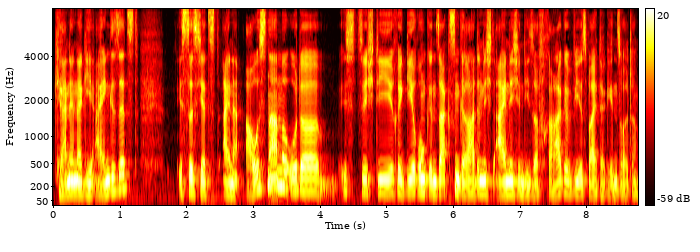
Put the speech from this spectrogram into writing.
Kernenergie eingesetzt. Ist das jetzt eine Ausnahme oder ist sich die Regierung in Sachsen gerade nicht einig in dieser Frage, wie es weitergehen sollte?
